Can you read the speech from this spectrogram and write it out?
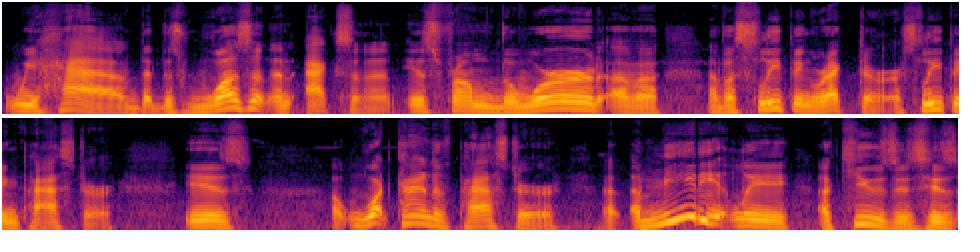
we have that this wasn't an accident is from the word of a, of a sleeping rector or sleeping pastor is uh, what kind of pastor uh, immediately accuses his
